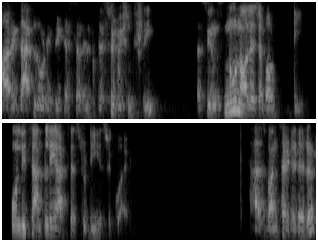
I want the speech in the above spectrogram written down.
Our exact low degree tester is distribution free, assumes no knowledge about D, only sampling access to D is required. Has one-sided error.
